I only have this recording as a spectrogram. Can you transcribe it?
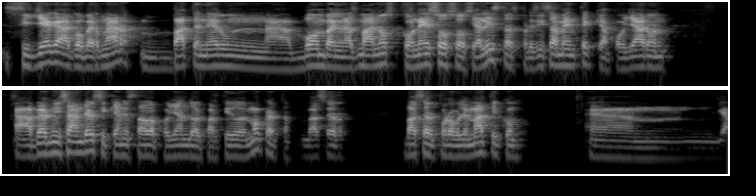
si llega a gobernar, va a tener una bomba en las manos con esos socialistas precisamente que apoyaron a Bernie Sanders y que han estado apoyando al Partido Demócrata. Va a ser, va a ser problemático. Em, ya.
